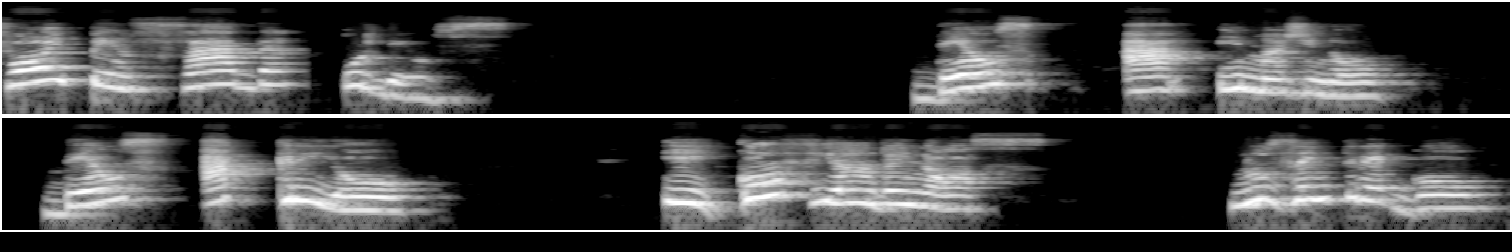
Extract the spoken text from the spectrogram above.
foi pensada por Deus. Deus a imaginou. Deus a criou e, confiando em nós, nos entregou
